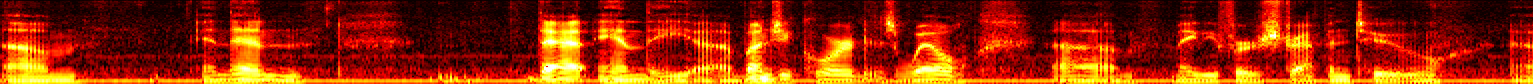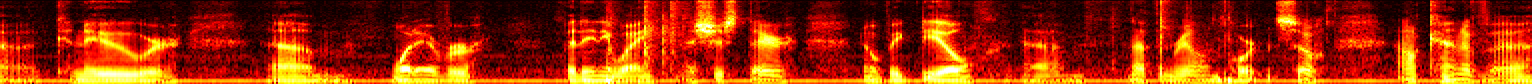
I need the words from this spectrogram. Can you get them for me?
Um, and then that and the uh, bungee cord as well, um, maybe for strapping to uh, canoe or um, whatever. But anyway, that's just there. No big deal. Um, nothing real important. So I'll kind of uh,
